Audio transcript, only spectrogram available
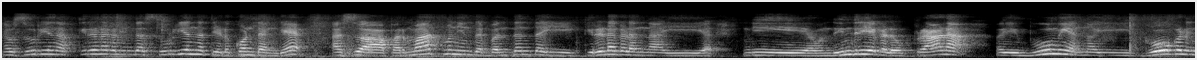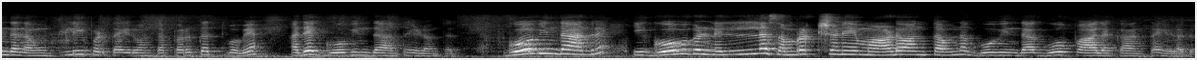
ನಾವು ಸೂರ್ಯನ ಕಿರಣಗಳಿಂದ ಸೂರ್ಯನ ತಿಳ್ಕೊಂಡಂಗೆ, ಆ ಸು, ಆ ಪರಮಾತ್ಮನಿಂದ ಬಂದಂಥ ಈ ಕಿರಣಗಳನ್ನು, ಈ ಈ ಒಂದು ಇಂದ್ರಿಯಗಳು, ಪ್ರಾಣ, ಈ ಭೂಮಿ ಅನ್ನೋ ಈ ಗೋಗಳಿಂದ ನಾವು ತಿಳಿಪಡ್ತಾ ಇರುವಂಥ ಪರತತ್ವವೇ ಅದೇ ಗೋವಿಂದ ಅಂತ ಹೇಳುವಂಥದ್ದು. ಗೋವಿಂದ ಅಂದರೆ ಈ ಗೋವುಗಳನ್ನೆಲ್ಲ ಸಂರಕ್ಷಣೆ ಮಾಡೋ ಅಂಥವನ್ನ ಗೋವಿಂದ, ಗೋಪಾಲಕ ಅಂತ ಹೇಳೋದು.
